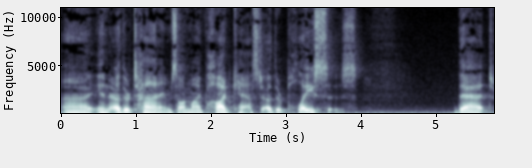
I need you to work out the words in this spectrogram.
uh, in other times on my podcast, other places, that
